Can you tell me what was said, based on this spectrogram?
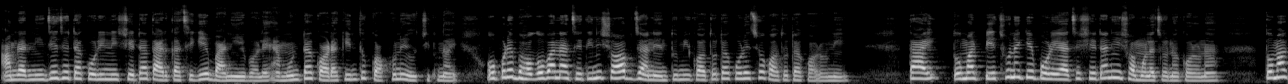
আমরা নিজে যেটা করিনি, সেটা তার কাছে গিয়ে বানিয়ে বলে। এমনটা করা কিন্তু কখনোই উচিত নয়। ওপরে ভগবান আছে, তিনি সব জানেন, তুমি কতটা করেছ, কতটা করনি। তাই তোমার পেছনে কে পড়ে আছে, সেটা নিয়ে সমালোচনা করো না। তোমার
